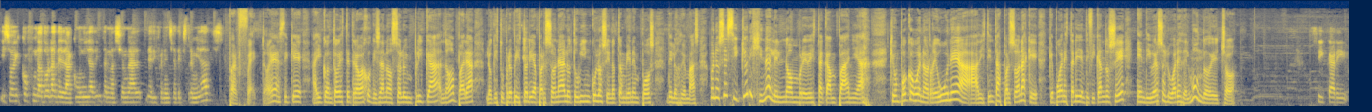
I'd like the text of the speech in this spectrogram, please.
y soy cofundadora de la Comunidad Internacional de Diferencia de Extremidades. Perfecto, ¿eh? así que ahí con todo este trabajo que ya no solo implica, ¿no? Para lo que es tu propia historia personal o tu vínculo, sino también en pos de los demás. Bueno, Ceci, qué original el nombre de esta campaña, que un poco, bueno, reúne a, distintas personas que, que pueden estar identificándose en diversos lugares del mundo, de hecho. Sí, Cari.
